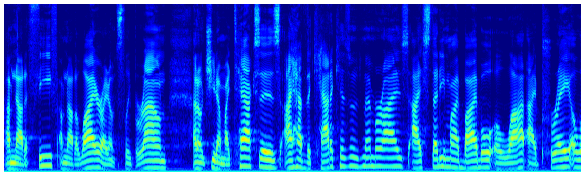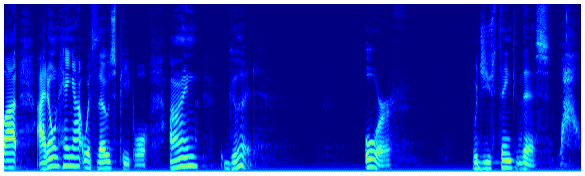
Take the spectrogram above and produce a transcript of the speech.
I'm not a thief. I'm not a liar. I don't sleep around. I don't cheat on my taxes. I have the catechisms memorized. I study my Bible a lot. I pray a lot. I don't hang out with those people. I'm good. Or would you think this? Wow,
